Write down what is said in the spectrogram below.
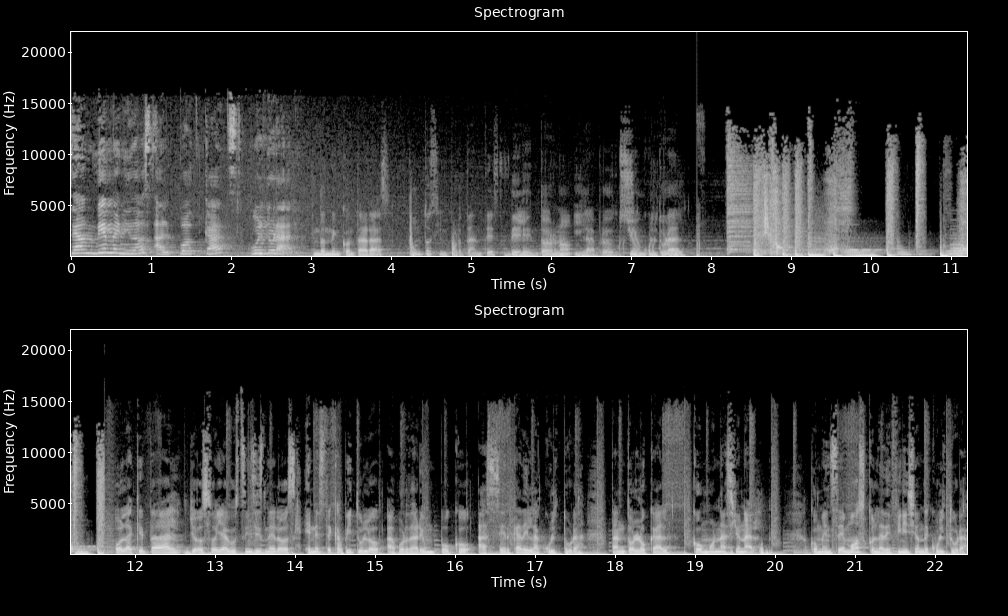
Sean bienvenidos al podcast cultural, en donde encontrarás puntos importantes del entorno y la producción cultural. Hola, ¿qué tal? Yo soy Agustín Cisneros. En este capítulo abordaré un poco acerca de la cultura, tanto local como nacional. Comencemos con la definición de cultura.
